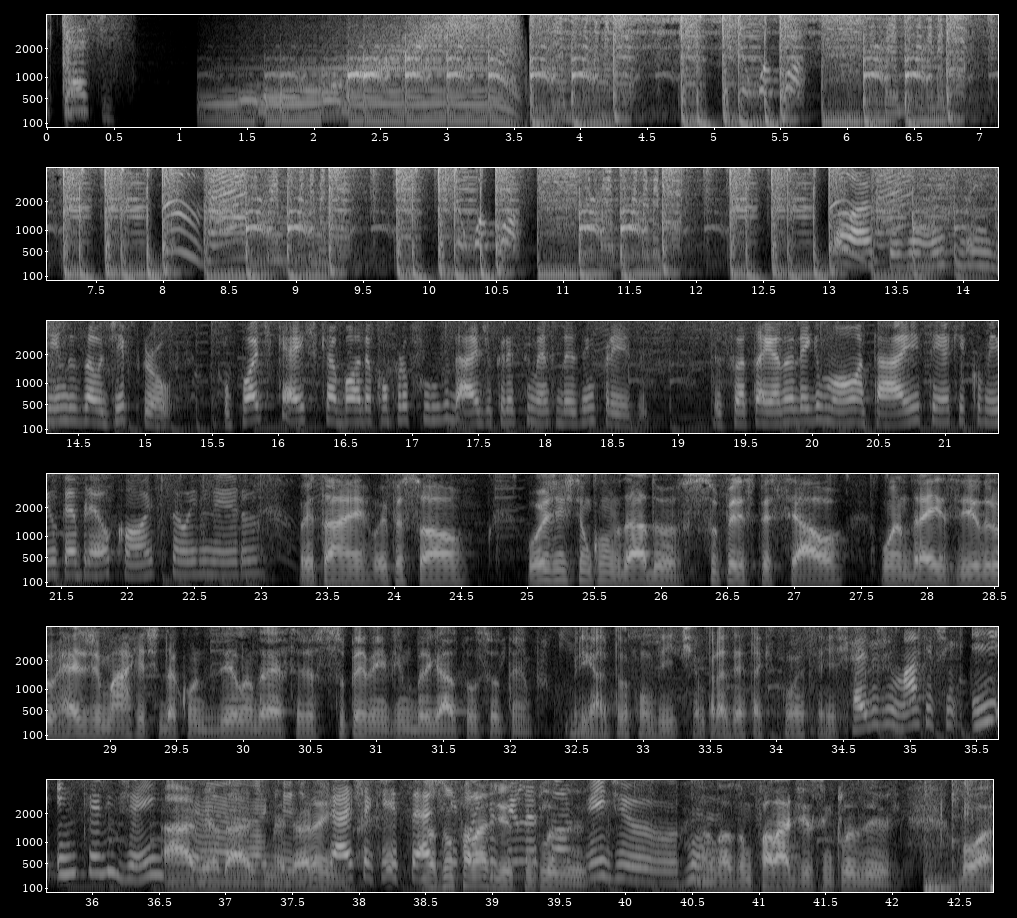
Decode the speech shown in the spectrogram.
Podcasts. Olá, sejam muito bem-vindos ao Deep Growth, o podcast que aborda com profundidade o crescimento das empresas. Eu sou a Tayana Legmon, a Thay, e tenho aqui comigo o Gabriel Costa, oi Mineiro. Oi, Thay. Oi, pessoal. Hoje a gente tem um convidado super especial, o André Isidro, Head de Marketing da Condzilla. André, seja super bem-vindo, obrigado pelo seu tempo. Obrigado pelo convite, é um prazer estar aqui com vocês. Head de Marketing e Inteligência. Ah, é verdade, que melhor a gente ainda. acha que você Nós acha vamos que falar disso, é só inclusive. vídeo. Então, Nós vamos falar disso, inclusive. Boa.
